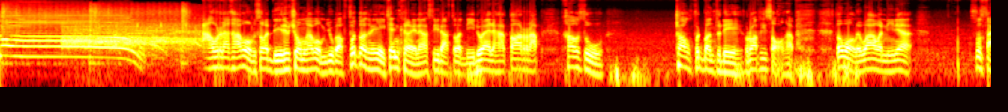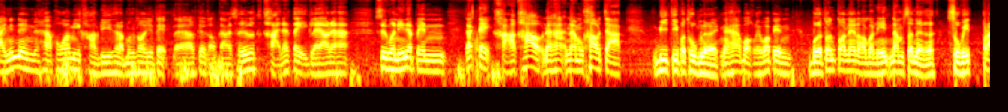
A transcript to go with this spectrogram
go เอาละครับผมสวัสดีท่านผู้ชมครับผมอยู่กับฟุตบอลทูเดย์อีกเช่นเคยนะซีดักสวัสดีด้วยนะครับต้อนรับเข้าสู่ช่องฟุตบอลทูเดย์รอบที่ 2 ครับ ต้องบอกเลยว่าวันนี้เนี่ยสดใสนิดนึงนะครับเพราะว่ามีข่าวดีสำหรับเมืองทองยูไนเต็ดนะครับเกี่ยวกับการซื้อขายนักเตะอีกแล้วนะฮะซึ่งวันนี้เนี่ยเป็นนักเตะขาเข้านะฮะนำเข้าจากบีจีปทุมเลยนะฮะบอกเลยว่าเป็นเบอร์ต้นๆแน่นอนวันนี้นำเสนอสวิตไพร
